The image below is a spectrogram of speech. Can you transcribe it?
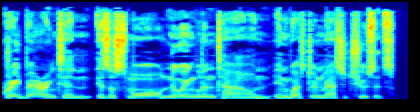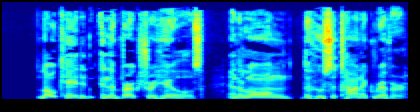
Great Barrington is a small New England town in western Massachusetts, located in the Berkshire Hills and along the Housatonic River.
